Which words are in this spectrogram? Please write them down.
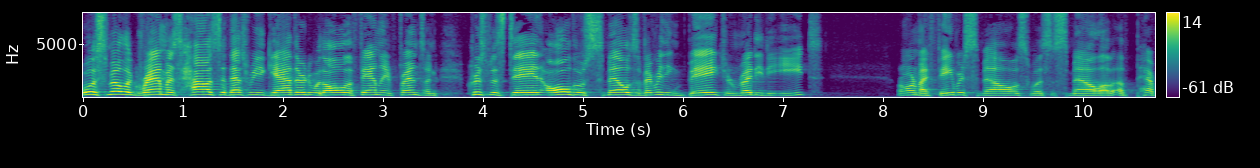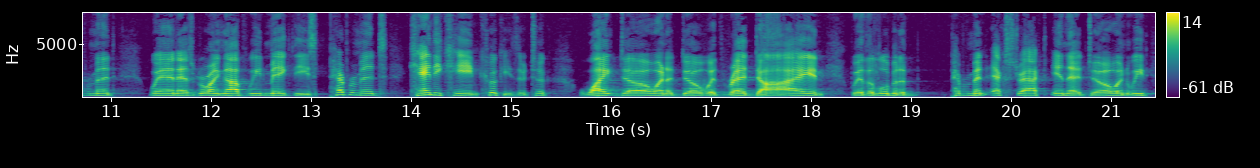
Or the smell of grandma's house, if that's where you gathered with all the family and friends on Christmas Day, and all those smells of everything baked and ready to eat. One of my favorite smells was the smell of, of peppermint when, as growing up, we'd make these peppermint candy cane cookies. It took white dough and a dough with red dye and with a little bit of peppermint extract in that dough, and we'd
